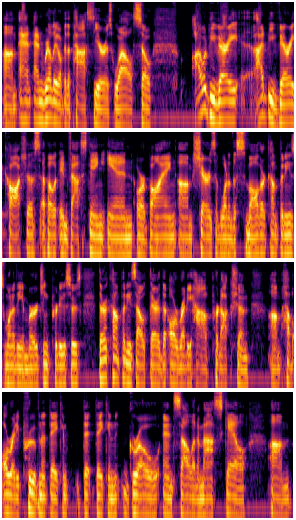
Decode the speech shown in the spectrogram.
um, and and really over the past year as well. So, I would be very I'd be very cautious about investing in or buying um, shares of one of the smaller companies, one of the emerging producers. There are companies out there that already have production, um, have already proven that they can that they can grow and sell at a mass scale. Um,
